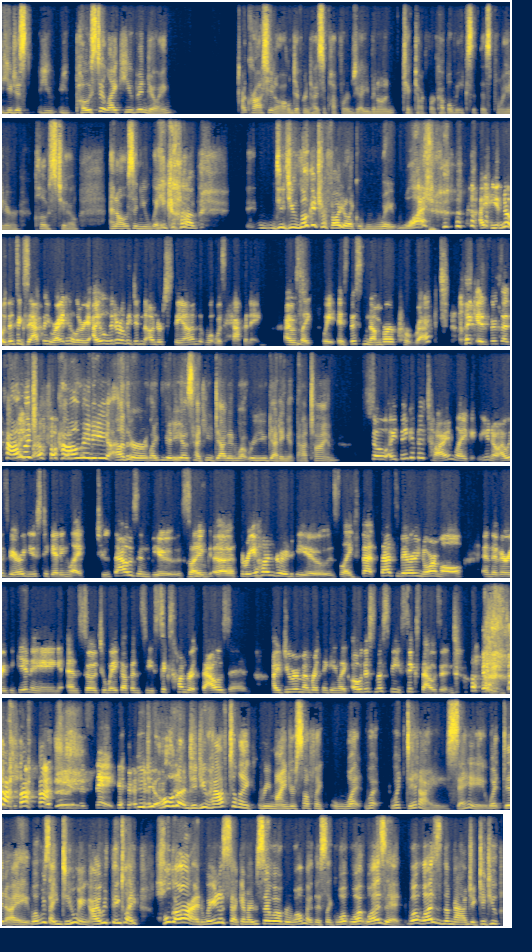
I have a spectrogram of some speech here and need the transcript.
you just you you post it like you've been doing across you know all different types of platforms. Yeah you've been on tiktok for a couple weeks at this point or close to. And all of a sudden you wake up. Did you look at your phone? You're like wait what? I you know that's exactly right hilary. I literally didn't understand what was happening I was like, wait, is this number correct? Like, is this a how much? How many other like videos had you done, and what were you getting at that time? So I think at the time, like you know, I was very used to getting like two thousand views, mm-hmm. like uh, three hundred views, like that. That's very normal in the very beginning, and so to wake up and see six hundred thousand I do remember thinking like, oh, this must be 6,000. mistake. did you hold on? Did you have to like remind yourself like what what what did I say? What did I what was I doing? I would think like, hold on, wait a second. I'm so overwhelmed by this. Like what what was it? What was the magic? Did you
